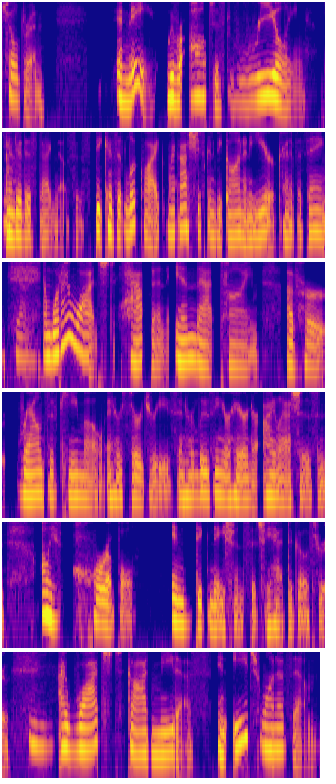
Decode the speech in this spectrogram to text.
children and me, we were all just reeling Yeah. under this diagnosis because it looked like, my gosh, she's going to be gone in a year, kind of a thing. Yeah. And what I watched happen in that time of her rounds of chemo and her surgeries and her losing her hair and her eyelashes and all these horrible indignations that she had to go through, Mm. I watched God meet us in each one of them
